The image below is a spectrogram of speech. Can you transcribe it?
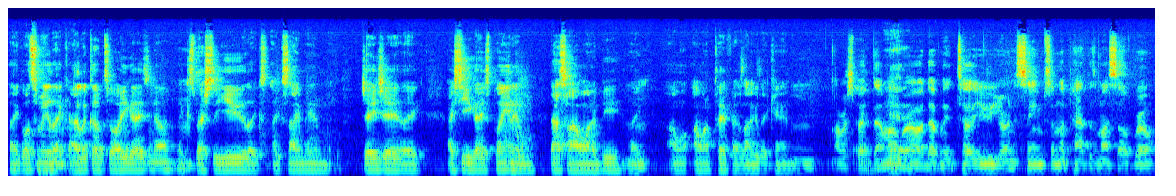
like ultimately, like I look up to all you guys, you know, like especially you, like like Simon, JJ, like I see you guys playing, and that's how I want to be, like. I want, I want to play for as long as I can. Mm, I respect that, my Yeah. bro. I'll definitely tell you, you're on the same similar path as myself, bro.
